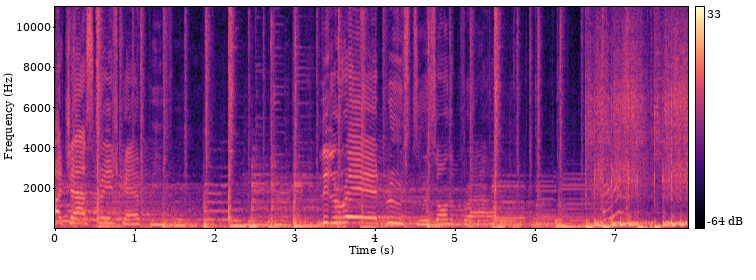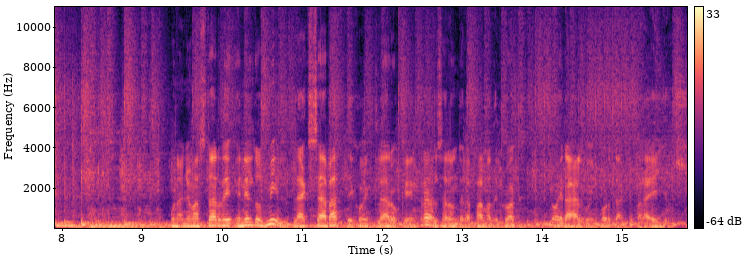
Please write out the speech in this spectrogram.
Watch our strange camp people. Little red roosters on the prowl. Un año más tarde, en el 2000, Black Sabbath dejó en claro que entrar al Salón de la Fama del Rock no era algo importante para ellos.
